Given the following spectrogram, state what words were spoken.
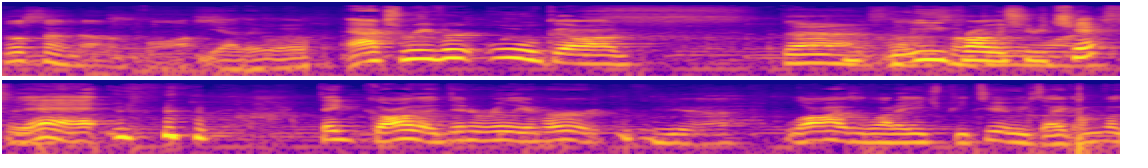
They'll send out a boss. Yeah, they will. Axe Reaver. Oh God. That's not We probably should have checked for that. Thank God that didn't really hurt. Yeah. Law has a lot of HP too. He's like, I'm the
